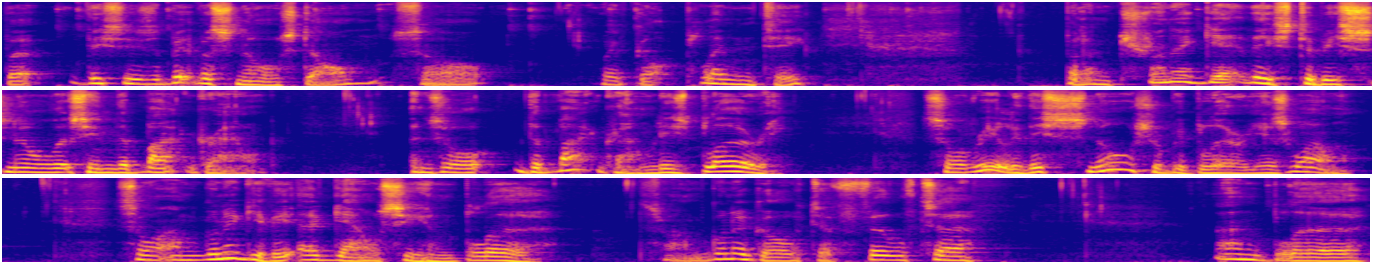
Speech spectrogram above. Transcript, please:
but this is a bit of a snowstorm, so we've got plenty. But I'm trying to get this to be snow that's in the background. And so the background is blurry. So really this snow should be blurry as well. So I'm going to give it a Gaussian blur. So I'm going to go to filter and blur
